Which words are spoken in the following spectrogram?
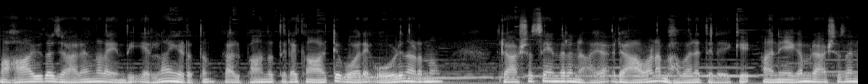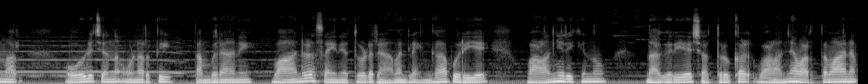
മഹായുധ ജാലങ്ങളേന്തി എല്ലായിടത്തും കൽപ്പാന്തത്തിലെ കാറ്റുപോലെ ഓടി നടന്നു രാക്ഷസേന്ദ്രനായ രാവണ ഭവനത്തിലേക്ക് അനേകം രാക്ഷസന്മാർ ഓടിച്ചെന്ന് ഉണർത്തി. തമ്പുരാനെ വാനര സൈന്യത്തോടെ രാമൻ ലങ്കാപുരിയെ വളഞ്ഞിരിക്കുന്നു. നഗരിയെ ശത്രുക്കൾ വളഞ്ഞ വർത്തമാനം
